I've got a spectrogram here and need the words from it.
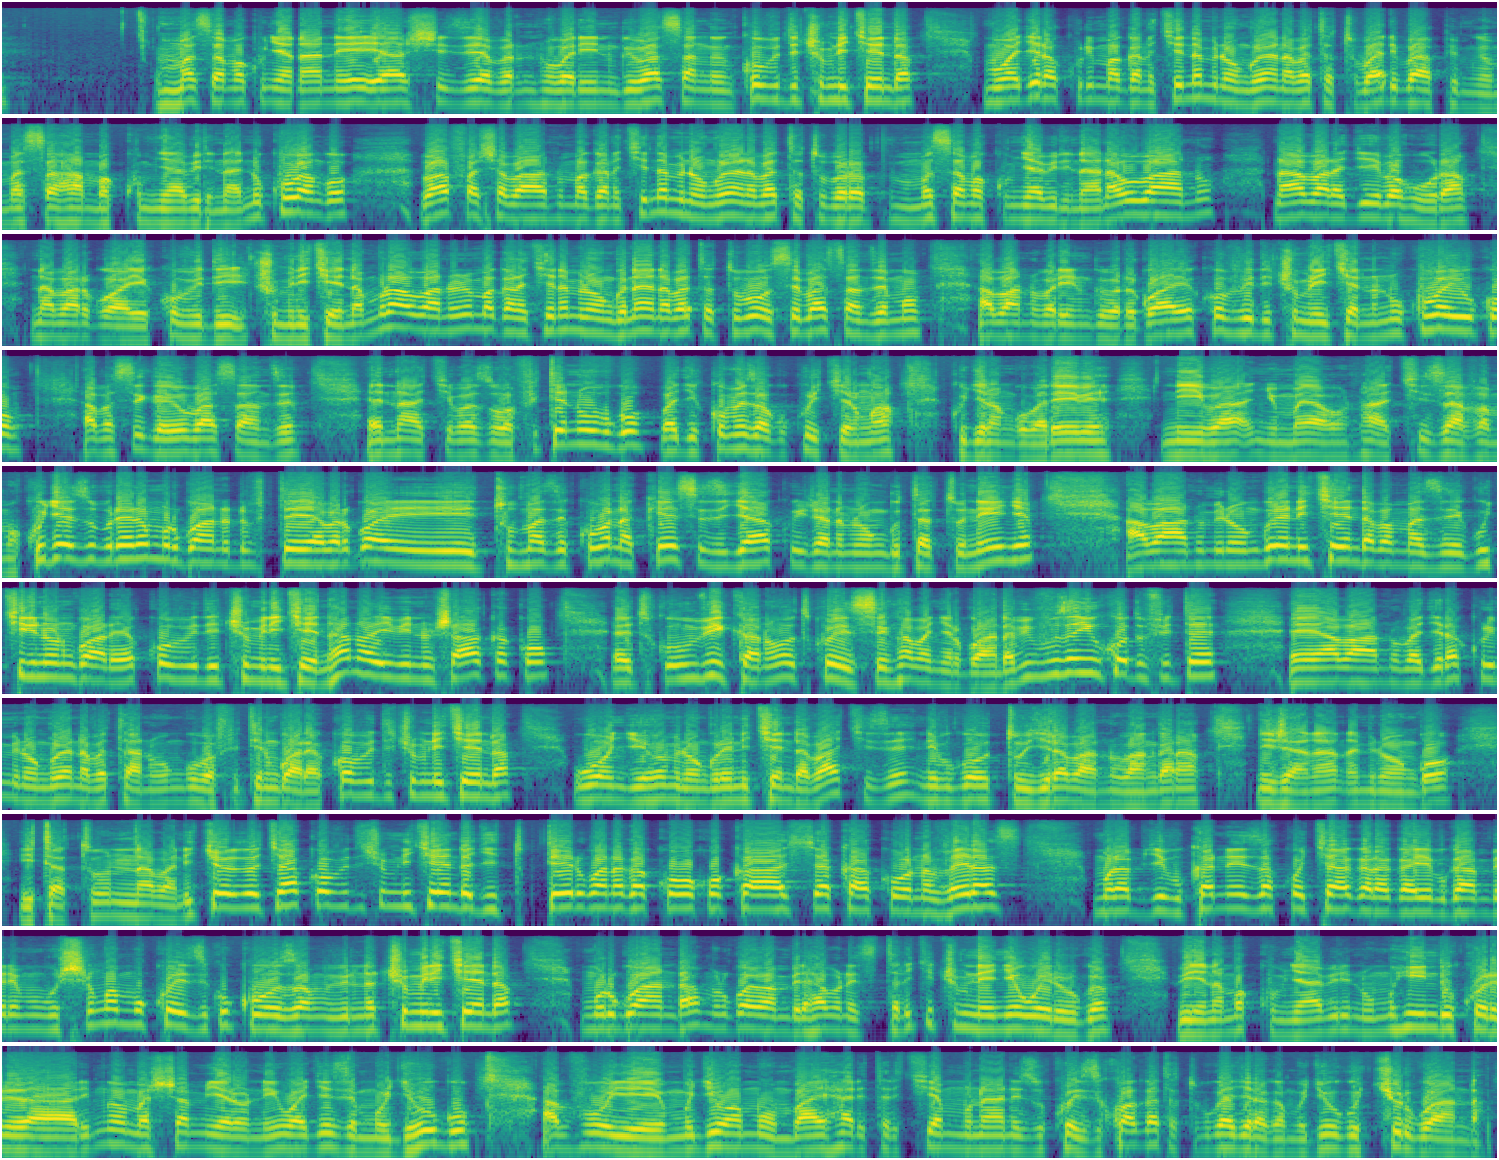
Mu masaha makumyabiri n'ane yashize abantu barindwi basanganywe covid cumi n'icyenda mu bagera kuri magana cyenda mirongo inani na batatu bari bapimwe mu masaha makumyabiri n'ane. Ni ukuvuga ngo bafashe abantu magana cyenda mirongo inani na batatu barapima mu masaha makumyabiri n'ane. Abo bantu nabo baragiye bahura n'abarwaye covid cumi n'icyenda. Muri abo bantu rero magana cyenda mirongo inani na batatu bose basanzemo abantu barindwi barwaye covid cumi n'icyenda. Ni ukuvuga yuko abasigaye basanze eh, nta kibazo bafite. N'ubwo bagikomeza gukurikiranwa kugira ngo barebe niba nyuma yaho nta kizavamo. Kugeza ubu rero mu rwanda dufite abarwayi tumaze kubona kesi zigera ku ijana na mirongo itatu n'enye. Abantu mirongo ine n'icyenda bamaze gukira ino ndwara ya covid cumi n'icyenda. Hano hari ibintu nshaka ko eh, twumvikanaho twese nk'abanyarwanda. Bivuze yuko dufite eh, abantu bagera kuri mirongo ine na batanu ubu ngubu bafite indwara ya covid cumi n'icyenda. Wongeyeho mirongo ine n'icyenda bakize ni bwo tugira abantu bangana n'ijana na mirongo itatu na bane. Icyorezo cya covid cumi n'icyenda giterwa n'agakoko kashya ka coronavirus. Murabyibuka neza ko cyagaragaye bwa mbere mu bushinwa mu kwezi k'ukuboza mu bibiri na cumi n'icyenda mu rwanda umurwayi wa mbere habonetse tariki cumi n'enye werurwe bibiri na makumyabiri ni umuhinde ukorera rimwe mu mashami ya loni wageze mu gihugu avuye mu mujyi wa mumbai hari tariki ya munani z'ukwezi kwa gatatu ubwo yageraga mu gihugu cy'u rwanda.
